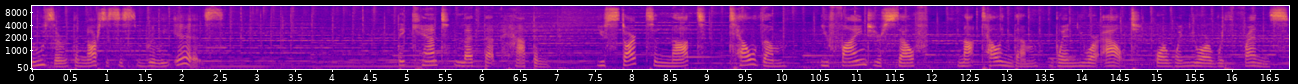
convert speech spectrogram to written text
loser the narcissist really is. They can't let that happen. You start to not tell them. You find yourself not telling them when you are out or when you are with friends.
